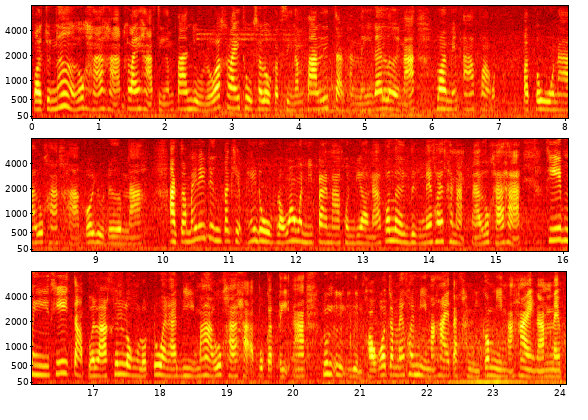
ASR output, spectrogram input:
ฟอร์จูเนอร์ลูกค้าหาใครหาสีน้ำตาลอยู่ หรือว่าใครถูกฉลกกับสีน้ำตาลรีบจัดคันนี้ได้เลยนะรอยเม็ดอาร์ฝาประตูนะลูกค้าขาก็อยู่เดิมนะ อาจจะไม่ได้ดึงตะเข็บให้ดู เพราะว่าวันนี้ปลายมาคนเดียวนะ ก็เลยดึงไม่ค่อยถนัดนะ ลูกค้าหา ที่มีที่จับเวลาขึ้นลงรถด้วยนะ ดีมากลูกค้าหาปกตินะรุ่นอื่นๆเขาก็จะไม่ค่อยมีมาให้ แต่คันนี้ก็มีมาให้นะในโฟ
